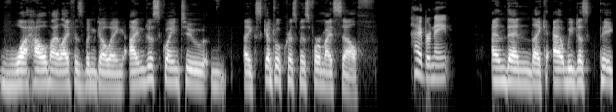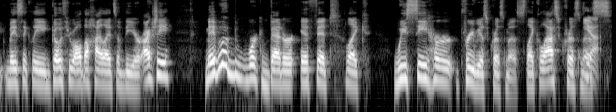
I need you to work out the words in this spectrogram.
what how my life has been going, I'm just going to like schedule Christmas for myself. Hibernate. and then like uh, we just basically go through all the highlights of the year. Actually, maybe it would work better if it like we see her previous Christmas, like last Christmas,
